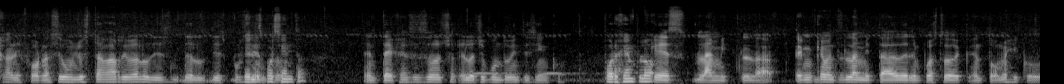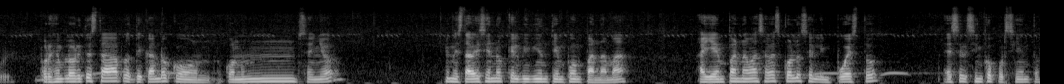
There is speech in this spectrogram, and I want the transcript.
California, según yo, estaba arriba de los 10%. Del 10%. del 10%. En Texas es el 8 el 8.25. Por ejemplo, Que es la mitad, técnicamente es la mitad del impuesto de- en todo México, güey. por ejemplo, ahorita estaba platicando con, con un señor y me estaba diciendo que él vivió un tiempo en Panamá. Allá en Panamá, ¿sabes cuál es el impuesto? Es el 5%.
